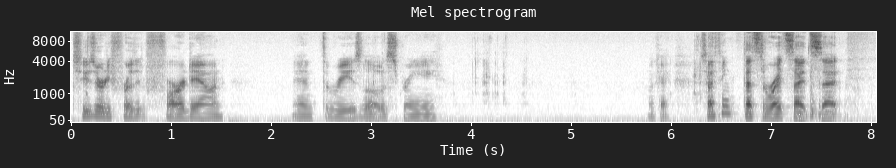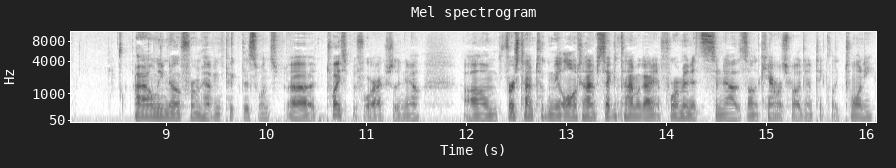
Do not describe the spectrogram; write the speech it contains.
Two's already further far down, and three is a little bit springy. Okay, so I think that's the right side set. I only know from having picked this once, uh, twice before actually now. Um, first time took me a long time. Second time I got it in four minutes. So now that's on camera, it's probably gonna take like 20.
